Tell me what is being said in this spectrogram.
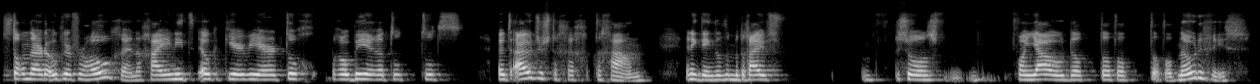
standaarden ook weer verhogen. En dan ga je niet elke keer weer toch proberen tot, tot het uiterste te gaan. En ik denk dat een bedrijf zoals van jou dat dat, dat, dat, dat nodig is.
